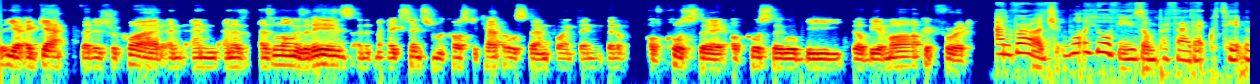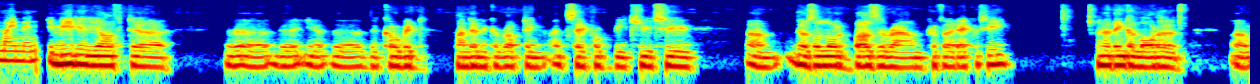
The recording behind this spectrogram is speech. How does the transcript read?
yeah, a gap that is required. And, and, and as, as long as it is, and it makes sense from a cost to capital standpoint, then, then of, of course there, of course there will be, there'll be a market for it. And Raj, what are your views on preferred equity at the moment? Immediately after the, the you know, the, the COVID pandemic erupting, I'd say probably Q2, um, there was a lot of buzz around preferred equity. And I think a lot of, uh,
